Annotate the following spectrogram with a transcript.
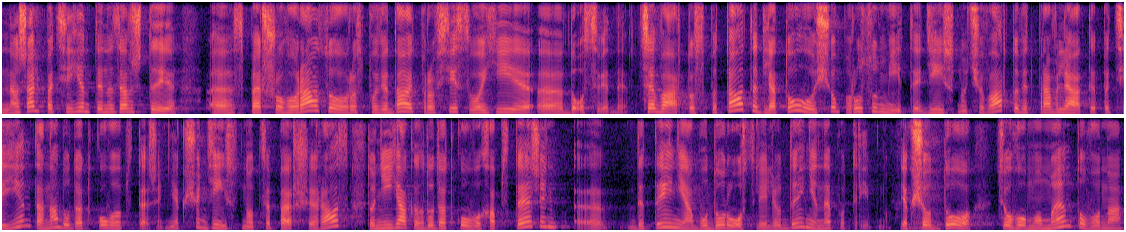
На жаль, пацієнти не завжди е, з першого разу розповідають про всі свої е, досвіди. Це варто спитати для того, щоб розуміти дійсно, чи варто відправляти пацієнта на додаткове обстеження. Якщо дійсно це перший раз, то ніяких додаткових обстежень е, дитині або дорослій людині не потрібно. Якщо до цього моменту вона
